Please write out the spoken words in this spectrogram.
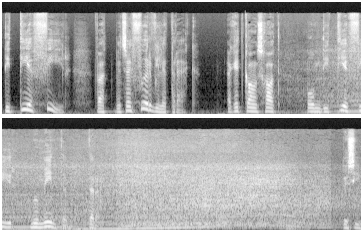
die T4 wat met sy voorwiele trek. Ek het kans gehad om die T4 Momentum te ry. Dis die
